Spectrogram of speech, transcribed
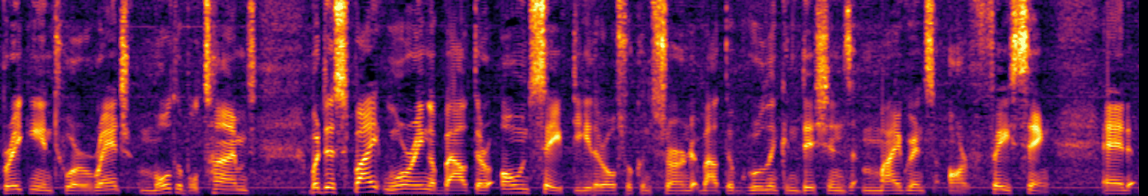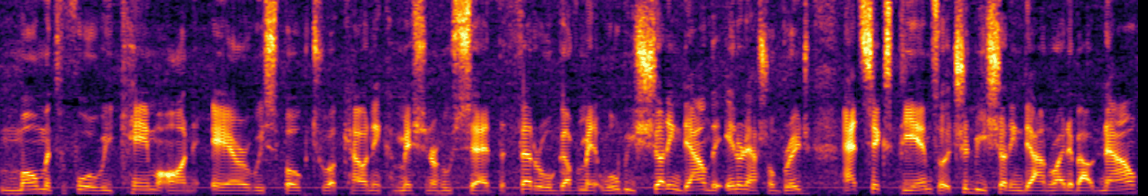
breaking into her ranch multiple times. But despite worrying about their own safety, they're also concerned about the grueling conditions migrants are facing. And moments before we came on air, we spoke to a county commissioner who said the federal government will be shutting down the international bridge at 6 p.m. So it should be shutting down right about now.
